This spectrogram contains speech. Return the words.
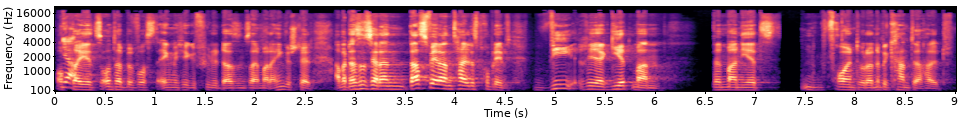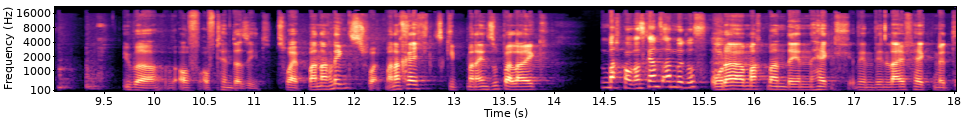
Ob Ja. da jetzt unterbewusst irgendwelche Gefühle da sind, sei mal dahingestellt. Aber das ist ja dann, das wäre dann Teil des Problems. Wie reagiert man, wenn man jetzt einen Freund oder eine Bekannte halt über, auf, auf Tinder sieht? Swipet man nach links, swipet man nach rechts, gibt man einen Super-Like Macht mal was ganz anderes. oder macht man den Hack, den, den Live-Hack mit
